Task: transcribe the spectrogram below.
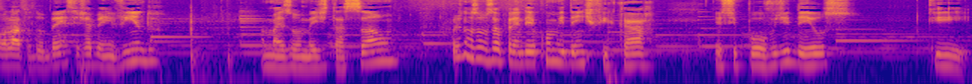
Olá, tudo bem? Seja bem-vindo a mais uma meditação. Hoje nós vamos aprender como identificar esse povo de Deus que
